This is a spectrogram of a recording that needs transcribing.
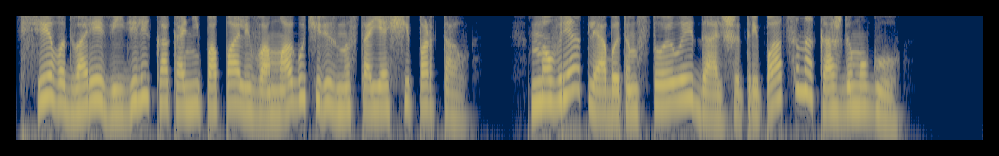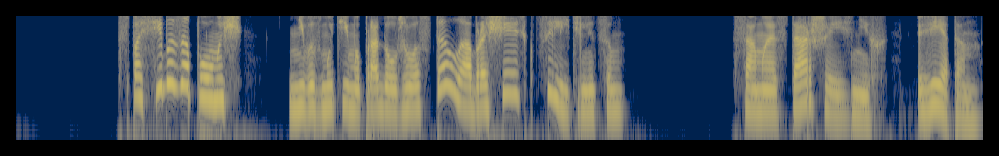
Все во дворе видели, как они попали в Амагу через настоящий портал но вряд ли об этом стоило и дальше трепаться на каждом углу. «Спасибо за помощь», — невозмутимо продолжила Стелла, обращаясь к целительницам. Самая старшая из них, Ветон,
